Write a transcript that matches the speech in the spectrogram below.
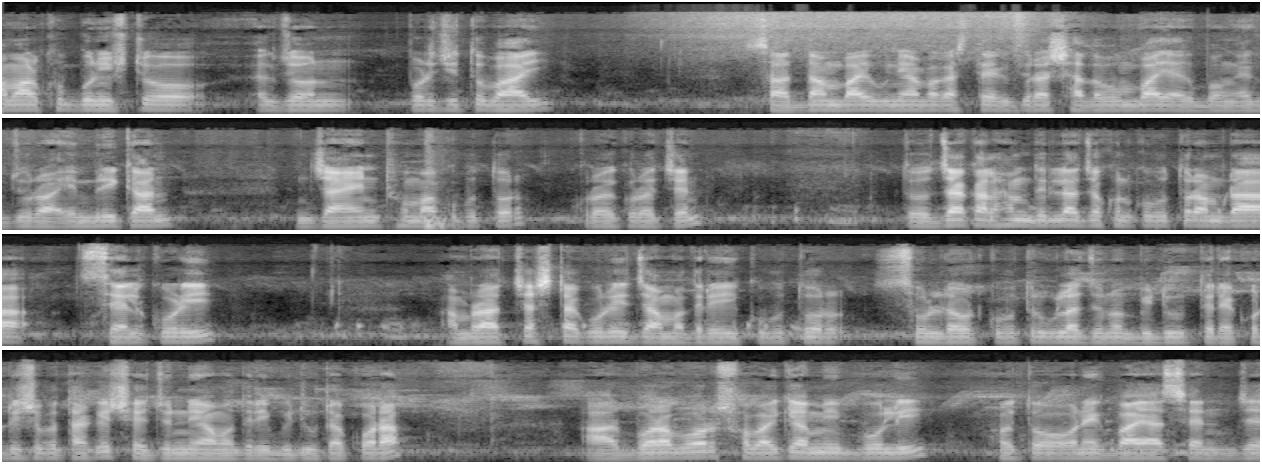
আমার খুব ঘনিষ্ঠ একজন পরিচিত ভাই, সাদ্দাম ভাই, উনি আমার কাছ থেকে একজোড়া সাদা বোম্বাই এবং একজোড়া আমেরিকান জায়েন্ট হোমা কবুতর ক্রয় করেছেন। তো যাক, আলহামদুলিল্লাহ, যখন কবুতর আমরা সেল করি, আমরা চেষ্টা করি যে আমাদের এই কবুতর সোল্ড আউট কবুতরগুলোর জন্য ভিডিওতে রেকর্ড হিসেবে থাকে সেই জন্যই আমাদের এই ভিডিওটা করা। আর বরাবর সবাইকে আমি বলি, হয়তো অনেক ভাই আছেন যে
